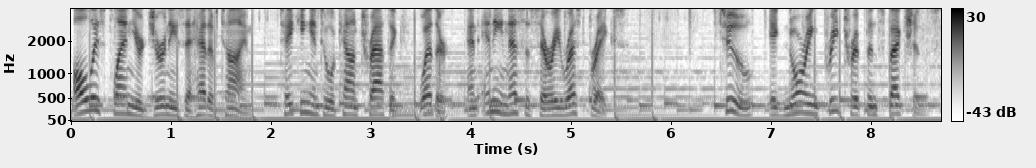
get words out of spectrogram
Always plan your journeys ahead of time, taking into account traffic, weather, and any necessary rest breaks. 2. Ignoring pre trip inspections.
